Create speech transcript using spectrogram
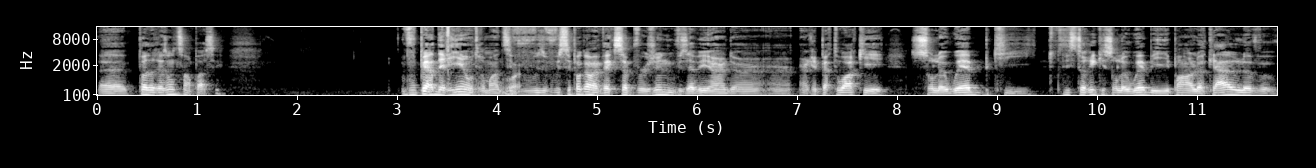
pas de raison de s'en passer vous perdez rien, autrement dit. Vous, c'est pas comme avec Subversion où vous avez un, répertoire qui est sur le web, qui l'historique est sur le web et il n'est pas en local. Vous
